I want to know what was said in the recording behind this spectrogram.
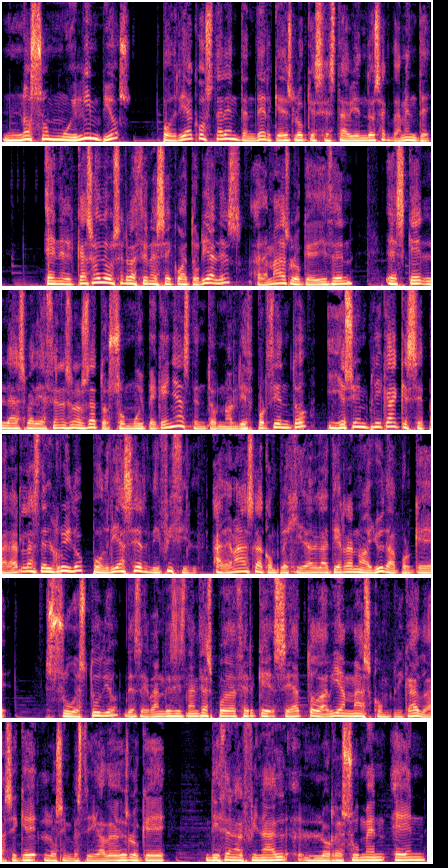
no son muy limpios, podría costar entender qué es lo que se está viendo exactamente. En el caso de observaciones ecuatoriales, además, lo que dicen es que las variaciones en los datos son muy pequeñas, de en torno al 10%, y eso implica que separarlas del ruido podría ser difícil. Además, la complejidad de la Tierra no ayuda, porque su estudio desde grandes distancias puede hacer que sea todavía más complicado. Así que los investigadores lo que dicen al final, lo resumen en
